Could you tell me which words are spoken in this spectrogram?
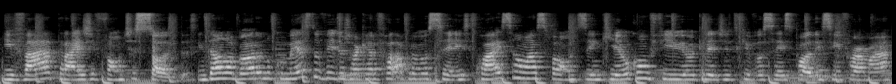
e vá atrás de fontes sólidas. Então agora no começo do vídeo eu já quero falar pra vocês quais são as fontes em que eu confio e eu acredito que vocês podem se informar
